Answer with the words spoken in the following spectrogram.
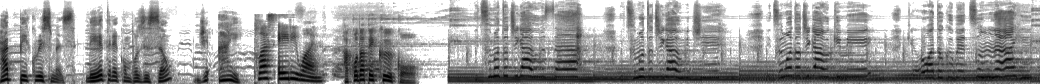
Happy Christmas, letra e composição de Ai. Plus 81. 函館空港いつもと違うさいつもと違う道いつもと違う君今日は特別な日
